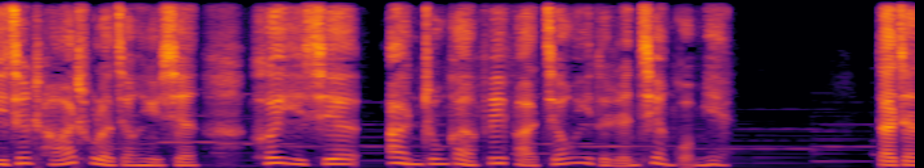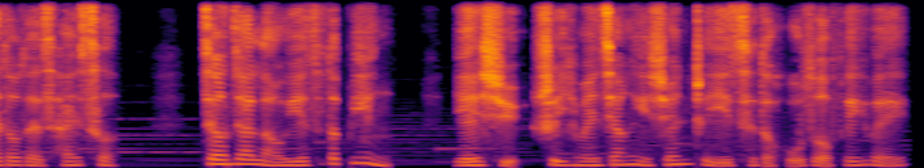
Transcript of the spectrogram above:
已经查出了江玉轩和一些暗中干非法交易的人见过面，大家都在猜测江家老爷子的病。也许是因为江逸轩这一次的胡作非为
